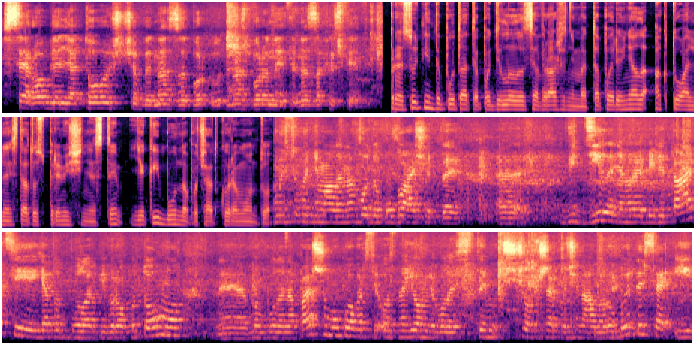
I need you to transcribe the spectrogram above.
все роблять для того, щоб нас забор- нас боронити, нас захистити. Присутні депутати поділилися враженнями та порівняли актуальний статус приміщення з тим, який був на початку ремонту. Ми сьогодні мали нагоду побачити е, відділення реабілітації. Я тут була півроку тому. Е, Ми були на першому поверсі, ознайомлювалися з тим, що вже починало робитися. І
